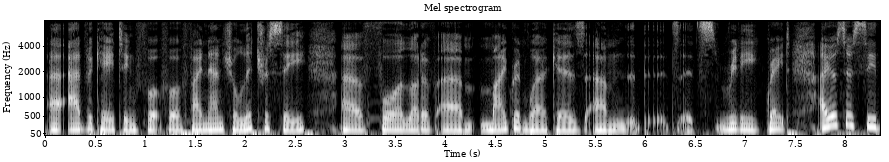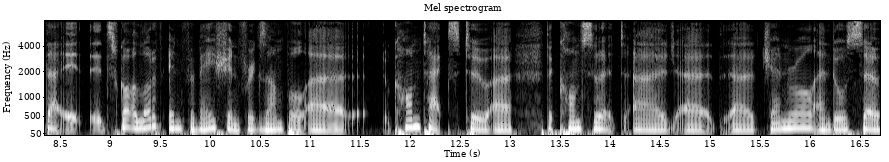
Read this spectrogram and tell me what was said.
uh, advocating for, for financial literacy uh, for a lot of um, migrant workers. Um, it's, it's really great. I also see that it, it's got a lot of information, for example, uh, contacts to uh, the consulate uh, uh, uh general and also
